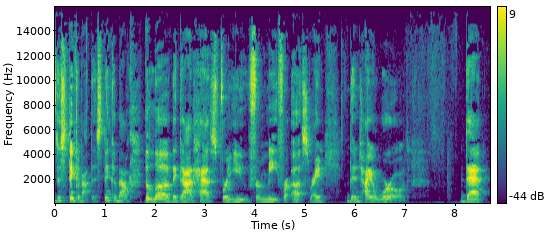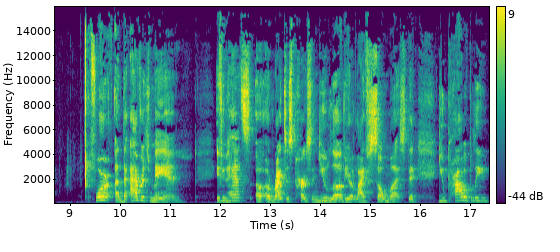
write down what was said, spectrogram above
just think about this. Think about the love that God has for you, for me, for us, right? The entire world. That for uh, the average man, if you had a, a righteous person, you love your life so much that you probably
